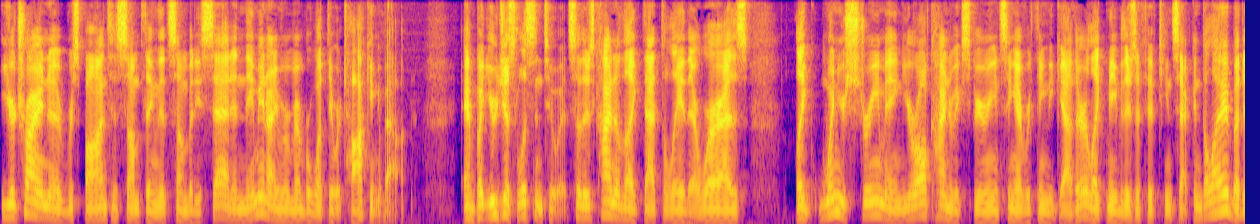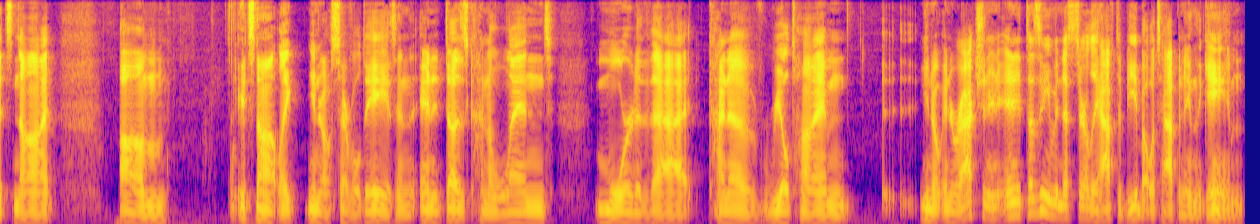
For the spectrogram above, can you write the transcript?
you're trying to respond to something that somebody said and they may not even remember what they were talking about. And but you're just listening to it. So there's kind of like that delay there. Whereas like when you're streaming you're all kind of experiencing everything together. Like maybe there's a 15 second delay but it's not um it's not like you know several days. And and it does kind of lend more to that kind of real time you know interaction. And, and, it doesn't even necessarily have to be about what's happening in the game.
